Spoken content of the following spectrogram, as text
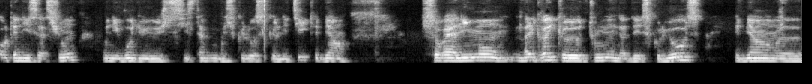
organisation au niveau du système musculo-squelettique, eh bien, ce réalignement, malgré que tout le monde a des scolioses, eh bien, euh,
